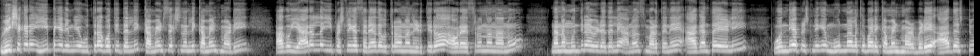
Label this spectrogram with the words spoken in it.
ವೀಕ್ಷಕರೇ, ಈ ಬಗ್ಗೆ ನಿಮಗೆ ಉತ್ತರ ಗೊತ್ತಿದ್ದಲ್ಲಿ ಕಮೆಂಟ್ ಸೆಕ್ಷನಲ್ಲಿ ಕಮೆಂಟ್ ಮಾಡಿ. ಹಾಗೂ ಯಾರೆಲ್ಲ ಈ ಪ್ರಶ್ನೆಗೆ ಸರಿಯಾದ ಉತ್ತರವನ್ನು ನೀಡ್ತೀರೋ ಅವರ ಹೆಸರನ್ನು ನಾನು ನನ್ನ ಮುಂದಿನ ವಿಡಿಯೋದಲ್ಲಿ ಅನೌನ್ಸ್ ಮಾಡ್ತೇನೆ. ಹಾಗಂತ ಹೇಳಿ, ಒಂದೇ ಪ್ರಶ್ನೆಗೆ ಮೂರ್ನಾಲ್ಕು ಬಾರಿ ಕಮೆಂಟ್ ಮಾಡಬೇಡಿ. ಆದಷ್ಟು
